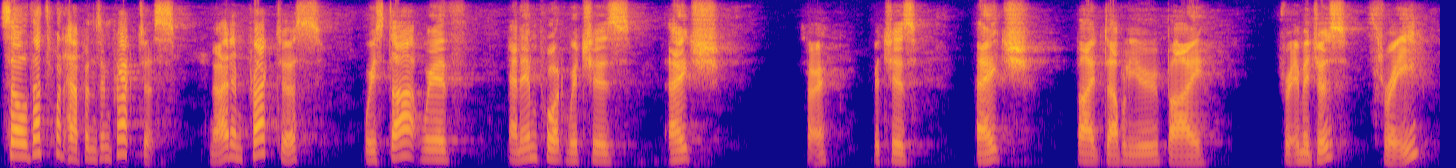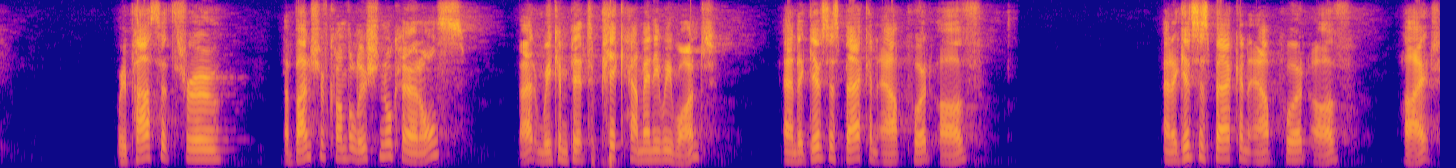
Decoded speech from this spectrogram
So that's what happens in practice. Right? In practice, we start with an input which is h, sorry, which is h by w by, for images, 3. We pass it through a bunch of convolutional kernels, right? And we can pick, to pick how many we want, and it gives us back an output of and it gives us back an output of height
